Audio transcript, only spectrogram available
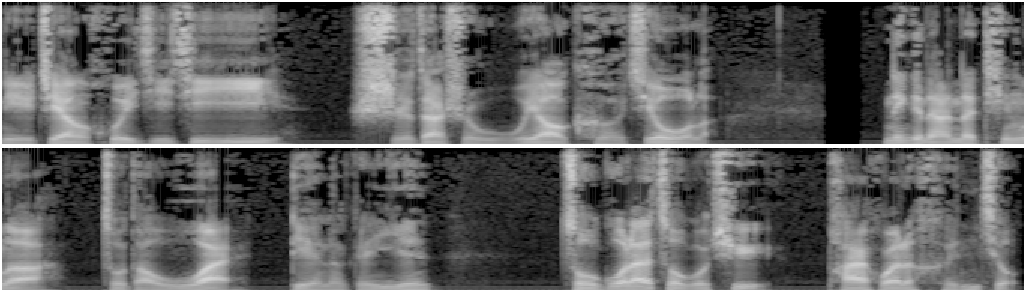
你这样讳疾忌医，实在是无药可救了。”那个男的听了，走到屋外点了根烟，走过来走过去。徘徊了很久，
